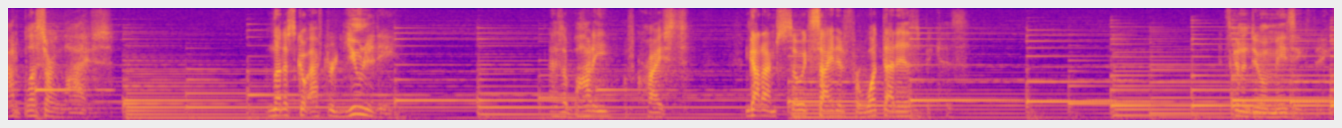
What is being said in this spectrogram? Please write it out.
God, bless our lives. Let us go after unity as a body of Christ. God, I'm so excited for what that is because it's going to do amazing things.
